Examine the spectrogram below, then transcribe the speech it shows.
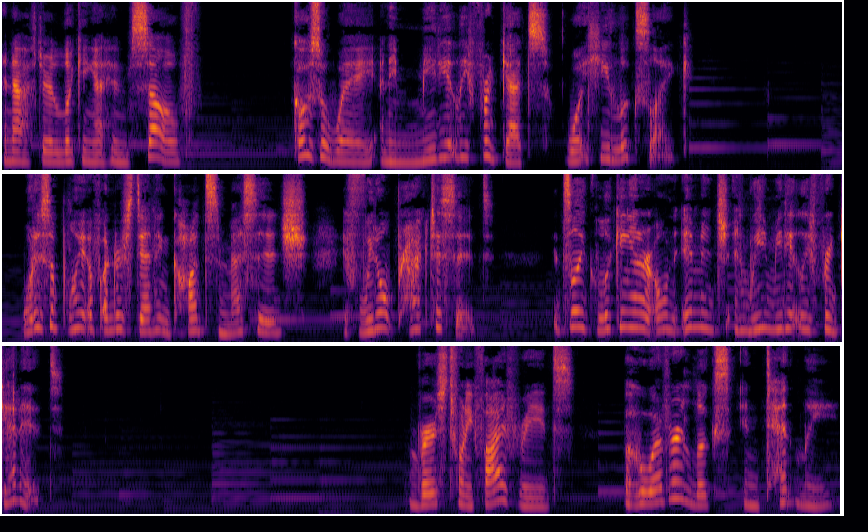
and after looking at himself, goes away and immediately forgets what he looks like. What is the point of understanding God's message if we don't practice it? It's like looking at our own image and we immediately forget it. Verse 25 reads, But whoever looks intently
